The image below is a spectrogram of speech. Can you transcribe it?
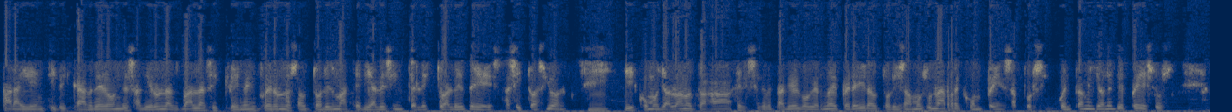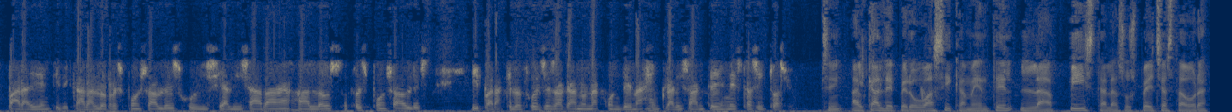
para identificar de dónde salieron las balas y quiénes fueron los autores materiales e intelectuales de esta situación. Mm. Y como ya lo anotaba el secretario de Gobierno de Pereira, autorizamos una recompensa por 50 millones de pesos para identificar a los responsables, judicializar a, los responsables y para que los jueces hagan una condena ejemplarizante en esta situación. Sí, alcalde, pero básicamente la pista, la sospecha hasta ahora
